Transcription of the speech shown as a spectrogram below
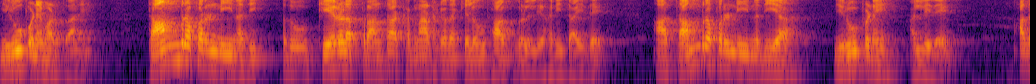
ನಿರೂಪಣೆ ಮಾಡ್ತಾನೆ. ತಾಮ್ರಪರ್ಣಿ ನದಿ, ಅದು ಕೇರಳ ಪ್ರಾಂತ, ಕರ್ನಾಟಕದ ಕೆಲವು ಭಾಗಗಳಲ್ಲಿ ಹರಿತಾ ಇದೆ. ಆ ತಾಮ್ರಪರ್ಣಿ ನದಿಯ ನಿರೂಪಣೆ ಅಲ್ಲಿದೆ. ಆದ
